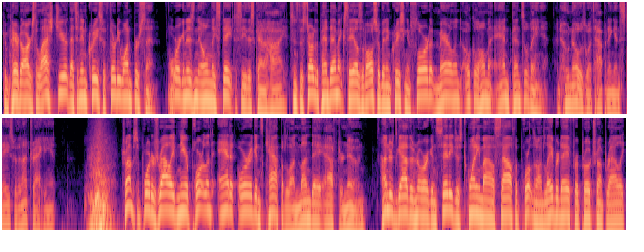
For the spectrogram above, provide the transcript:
Compared to August of last year, that's an increase of 31%. Oregon isn't the only state to see this kind of high. Since the start of the pandemic, sales have also been increasing in Florida, Maryland, Oklahoma, and Pennsylvania. And who knows what's happening in states where they're not tracking it. Trump supporters rallied near Portland and at Oregon's capital on Monday afternoon. Hundreds gathered in Oregon City, just 20 miles south of Portland on Labor Day for a pro Trump rally.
